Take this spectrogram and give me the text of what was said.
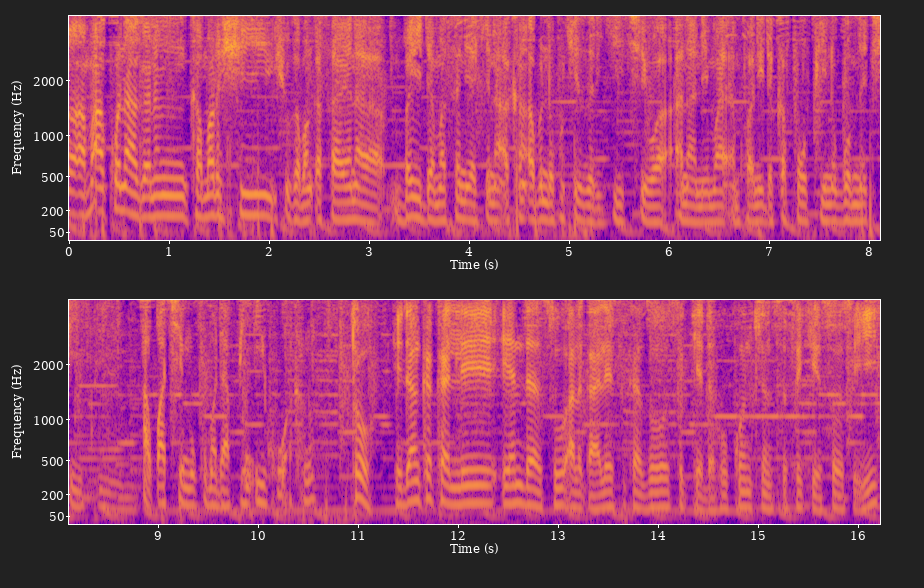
amma kuna ganin kamar shi shugaban kasa yana bai da masaniya kenan akan abin da kuke zargi cewa ana nema amfani da kafofi na gwamnati a ƙwace mu kuma dafin iko a Kano. To idan ka kalli yadda su alkalai suka zo suke da hukuncin su suke so su yi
